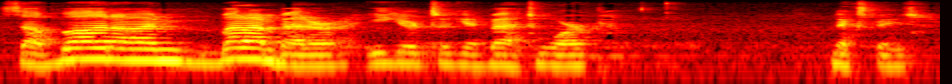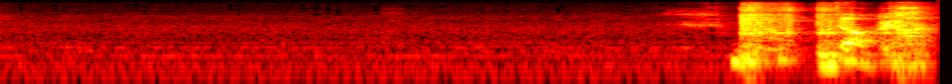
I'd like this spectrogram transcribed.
So, but I'm but I'm better, eager to get back to work. Next page. oh god,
